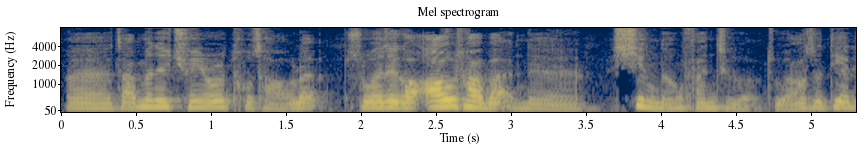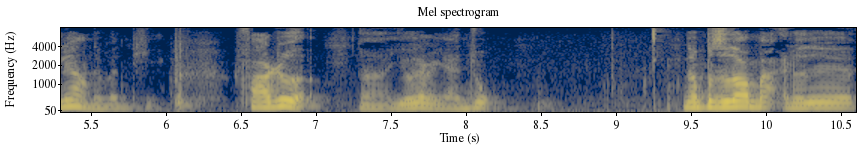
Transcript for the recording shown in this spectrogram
呃，咱们的群友吐槽了，说这个 Ultra 版的性能翻车，主要是电量的问题，发热啊有点严重。那不知道买了的，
